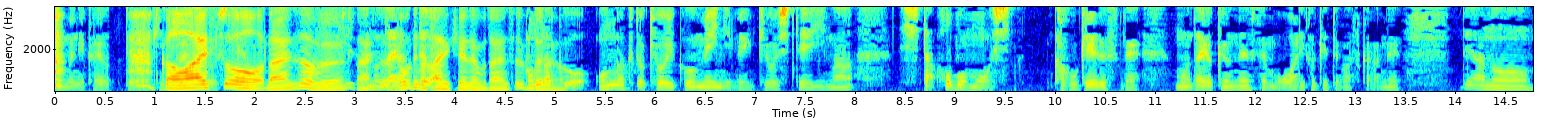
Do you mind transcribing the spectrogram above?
ジムに通って筋トレかわいなどをしておそうります。大丈夫？大丈夫？どんな大学では体型でも大丈夫音だよ。楽を音楽と教育をメインに勉強していました。ほぼもうし過去形ですね。もう大学4年生も終わりかけてますからね。であの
